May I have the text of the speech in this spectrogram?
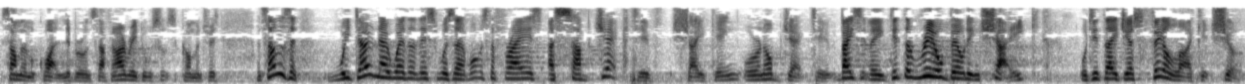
some of them are quite liberal and stuff, and I read all sorts of commentaries. And some of them said, we don't know whether this was a, what was the phrase, a subjective shaking or an objective. Basically, did the real building shake or did they just feel like it shook?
